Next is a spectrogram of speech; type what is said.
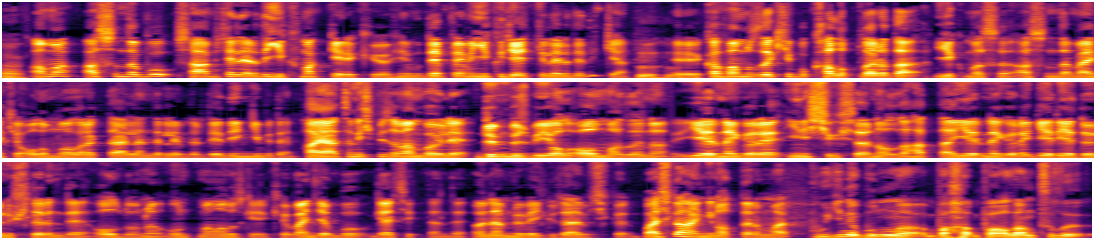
Evet. Ama aslında bu sabiteleri de yıkmak gerekiyor. Şimdi bu depremin yıkıcı etkileri dedik ya. Hı hı. E, kafamızdaki bu kalıpları da yıkması aslında belki olumlu olarak değerlendirilebilir. Dediğin gibi de hayatın hiçbir zaman böyle dümdüz bir yol olmadığını, yerine göre iniş çıkışların oldu. Hatta yerine göre geriye dönüşlerin de olduğunu unutmamamız gerekiyor. Bence bu gerçekten de önemli ve güzel bir çıkarım. Başka hangi notlarım var? Bu yine bununla ba- bağlantılı.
